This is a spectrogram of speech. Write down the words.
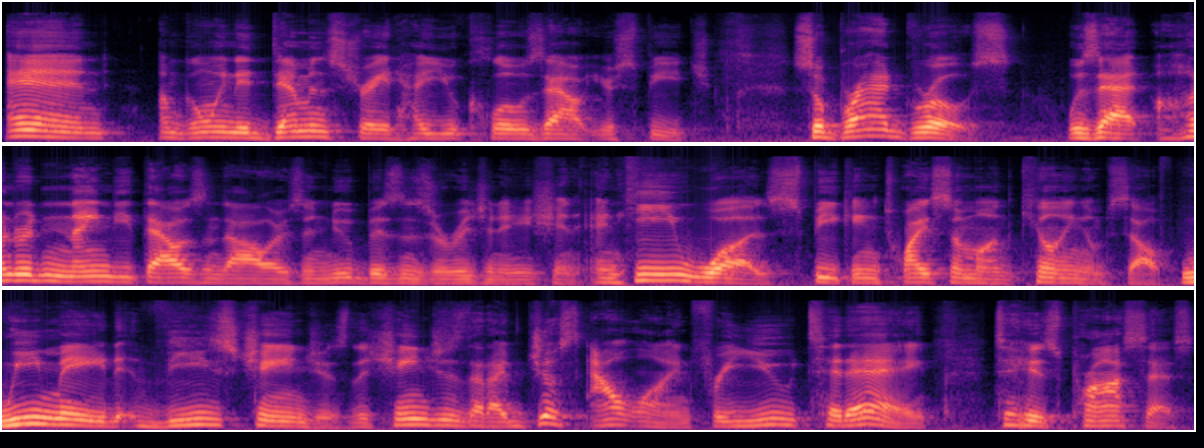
and I'm going to demonstrate how you close out your speech. So Brad Gross was at $190,000 in new business origination, and he was speaking twice a month, killing himself. We made these changes, the changes that I've just outlined for you today, to his process.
